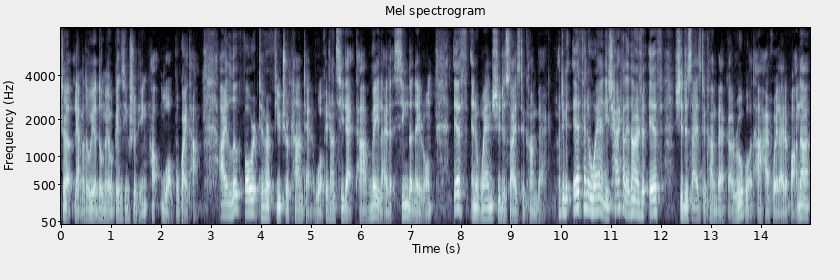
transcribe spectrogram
这两个多月都没有更新视频。好，我不怪她。I look forward to her future content。我非常期待她未来的新的内容。If and when she decides to come back。啊，这个 if and when 你拆开来当然是 if she decides to come back 啊，如果她还回来的话，那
